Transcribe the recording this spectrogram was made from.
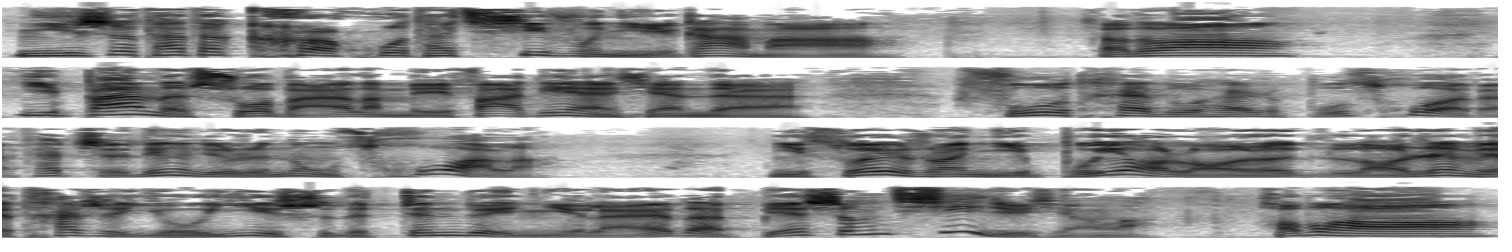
你是他的客户，他欺负你干嘛？晓得吧？一般的说白了，美发店现在服务态度还是不错的，他指定就是弄错了。你所以说，你不要老老认为他是有意识的针对你来的，别生气就行了，好不好？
